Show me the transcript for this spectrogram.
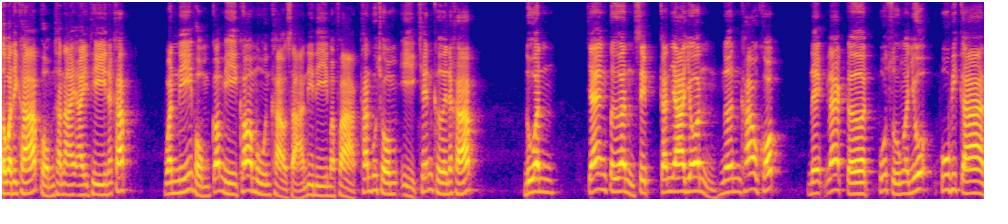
สวัสดีครับ ผมทนายไอทีนะครับ วันนี้ผมก็มีข้อมูลข่าวสารดีๆ มาฝากท่านผู้ชมอีกเช่นเคยนะครับด่วนแจ้งเตือน 10 กันยายน เงินเข้าครบ เด็กแรกเกิด ผู้สูงอายุผู้พิการ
